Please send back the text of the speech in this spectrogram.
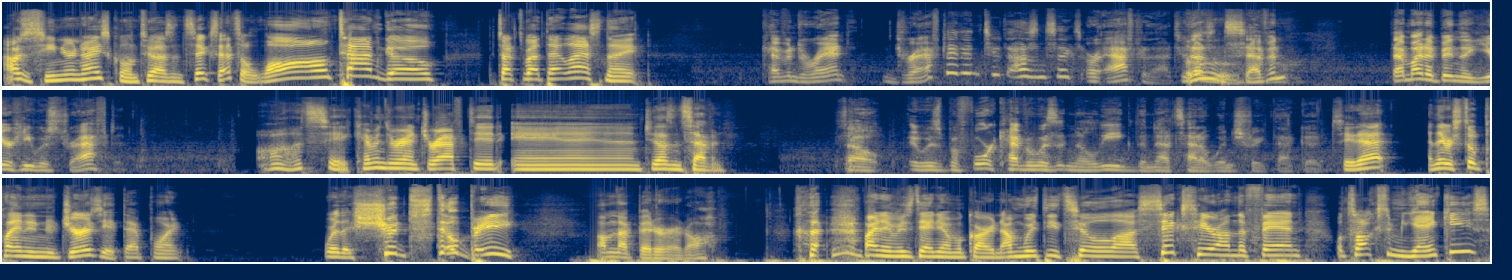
I was a senior in high school in 2006. That's a long time ago. We talked about that last night. Kevin Durant drafted in 2006 or after that? 2007? That might have been the year he was drafted. Oh, let's see. Kevin Durant drafted in 2007. So it was before Kevin was in the league. The Nets had a win streak that good. See that? And they were still playing in New Jersey at that point, where they should still be. I'm not bitter at all. My name is Danielle McCartan. I'm with you till uh, 6 here on The Fan. We'll talk some Yankees.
